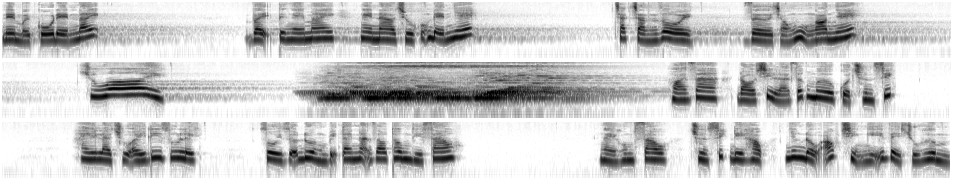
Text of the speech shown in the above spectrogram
nên mới cố đến đấy. Vậy từ ngày mai, ngày nào chú cũng đến nhé. Chắc chắn rồi, giờ cháu ngủ ngon nhé. Chú ơi! Hóa ra đó chỉ là giấc mơ của Chun Sik. Hay là chú ấy đi du lịch, rồi giữa đường bị tai nạn giao thông thì sao? Ngày hôm sau, Chun Sik đi học nhưng đầu óc chỉ nghĩ về chú Hừm.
